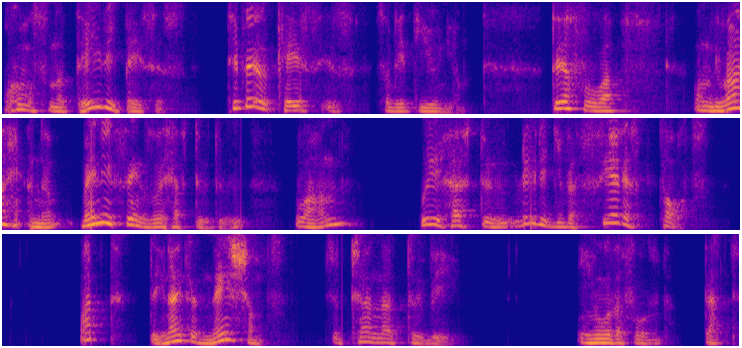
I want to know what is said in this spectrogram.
almost on a daily basis. Typical case is Soviet Union. Therefore, on the one hand, many things we have to do. One, we have to really give a serious thought what the United Nations should turn out to be in order for that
